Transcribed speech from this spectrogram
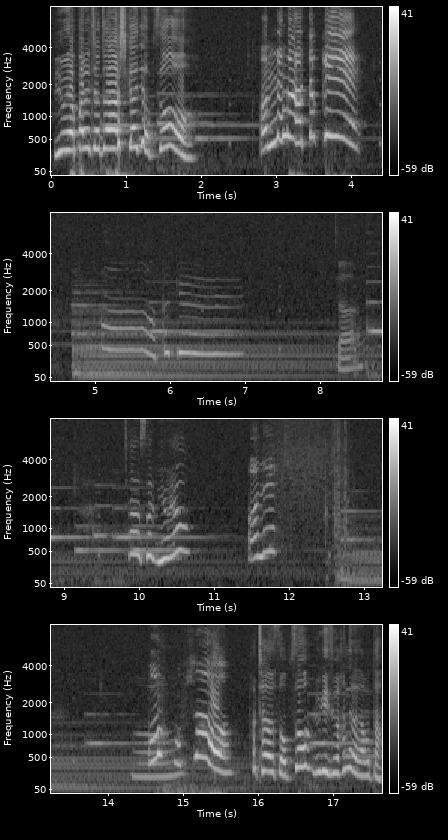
미호야 빨리 찾아 시간이 없어 없는 걸 어떡해? 아 어떡해 자 찾았어 미호야? 아니, 어, 어? 없어. 다 찾았어 없어? 여기 지금 한 개나 남았다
